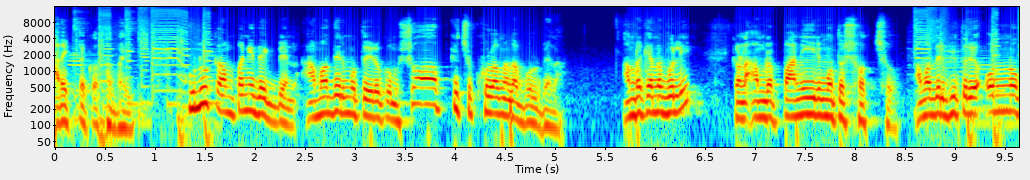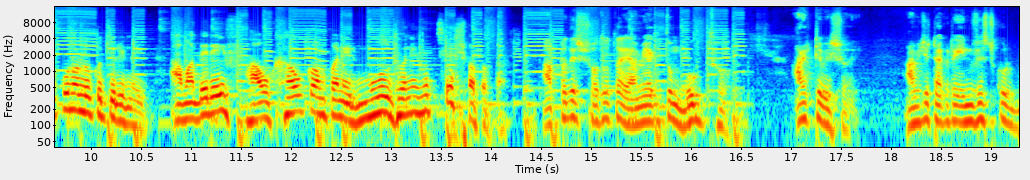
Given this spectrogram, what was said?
আরেকটা কথা ভাই, কোনো কোম্পানি দেখবেন আমাদের মতো এরকম সব কিছু খোলামেলা বলবে না। আমরা কেন বলি? কারণ আমরা পানির মতো স্বচ্ছ। আমাদের ভিতরে অন্য কোনো লুকোচুরি নেই। আমাদের এই ফাও খাও কোম্পানির মূলধনী হচ্ছে সততা। আপনাদের সততায় আমি একদম মুগ্ধ। আরেকটা বিষয়, আমি যে টাকাটা ইনভেস্ট করব,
